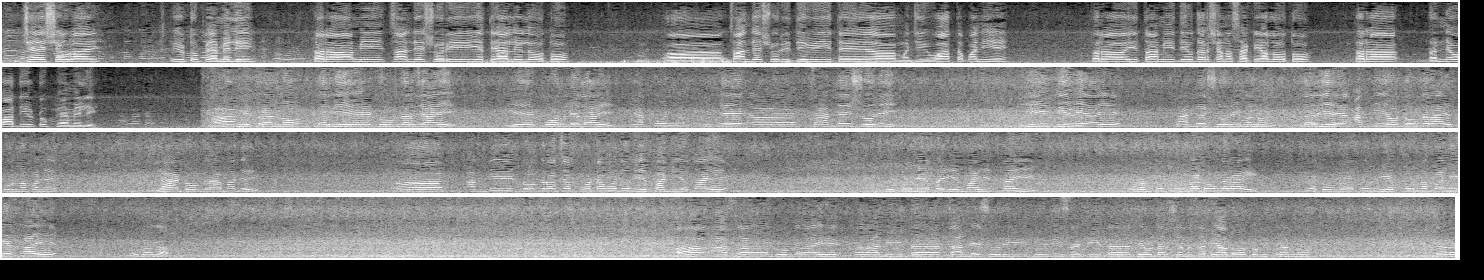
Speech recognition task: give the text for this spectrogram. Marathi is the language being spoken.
जय शिवराय यूट्यूब फॅमिली तर आम्ही चांदेश्वरी येथे आलेलो होतो. चांदेश्वरी देवी इथे म्हणजे वातपाणी आहे. तर इथं आम्ही देवदर्शनासाठी आलो होतो. तर धन्यवाद यूट्यूब फॅमिली हा मित्रांनो तर हे डोंगर जे आहे हे कोरलेलं आहे. यातून इथे चांदेश्वरी ही देवी आहे चांदेश्वरी म्हणून. तर हे अगदी हे डोंगर आहे पूर्णपणे. या डोंगरामध्ये अगदी डोंगराच्या पोटामधून हे पाणी येत आहे. कुठून येतं हे माहीत नाही परंतु पूर्ण डोंगर आहे. या डोंगरातून हे पूर्ण पाणी येत आहे. हे बघा. हा असा डोंगर आहे तर आम्ही इथं चांदेश्वरी देवीसाठी इथं देवदर्शनासाठी आलो होतो मित्रांनो. तर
